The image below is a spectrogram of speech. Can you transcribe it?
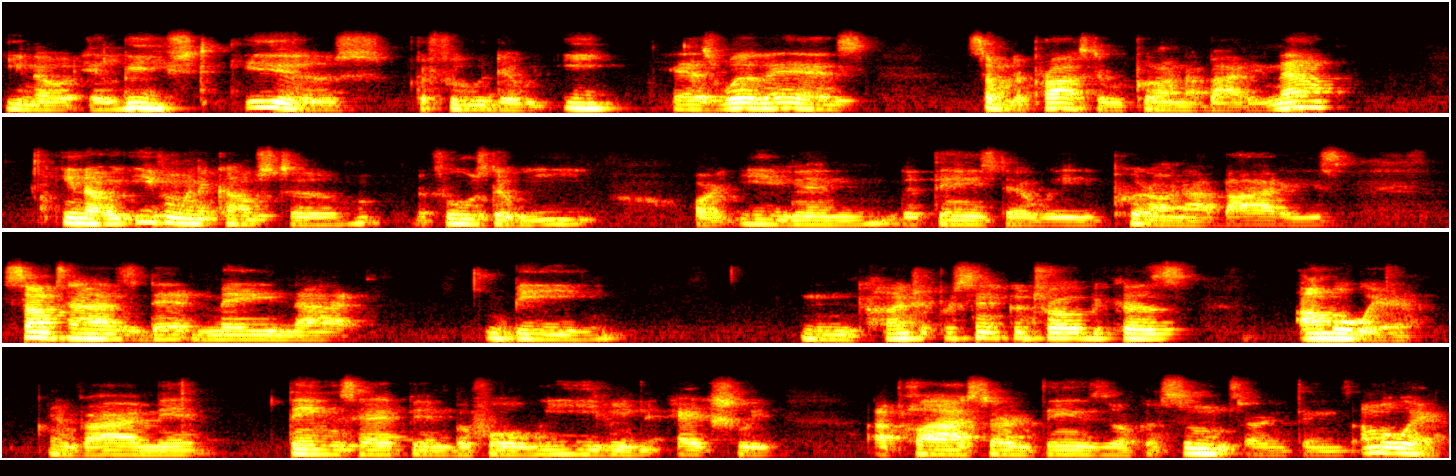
you know, at least is the food that we eat, as well as some of the products that we put on our body. Now, you know, even when it comes to the foods that we eat or even the things that we put on our bodies, sometimes that may not be 100% control because I'm aware environment, things happen before we even actually apply certain things or consume certain things. I'm aware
